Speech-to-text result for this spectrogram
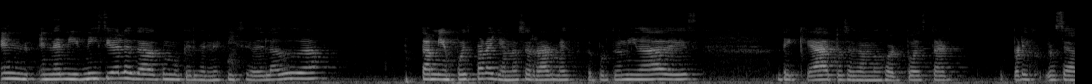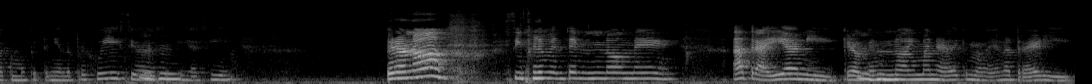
En, en el inicio les daba como que el beneficio de la duda. También, pues, para yo no cerrarme estas oportunidades. De que, ah, pues a lo mejor puedo estar. pre- o sea, como que teniendo prejuicios y así. Pero no, simplemente no me atraían y creo que no hay manera de que me vayan a atraer y,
